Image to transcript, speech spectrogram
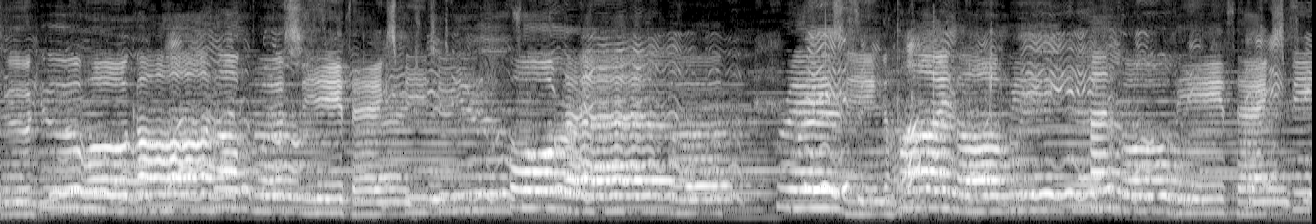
To you, O God of mercy, thanks be to you forever. Praising high the weak and lowly, thanks be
